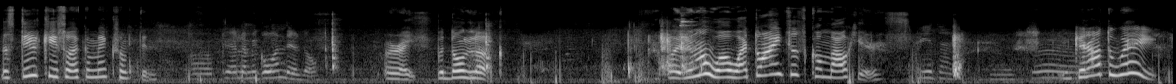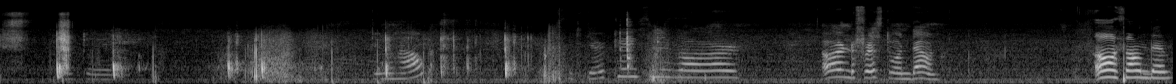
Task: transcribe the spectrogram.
The staircase so I can make something. Okay, let me go in there though. Alright, but don't look. But you know what? Why don't I just come out here? Get out the way. Okay. Do you know how? The staircases are are in the first one down. Oh, I found them.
